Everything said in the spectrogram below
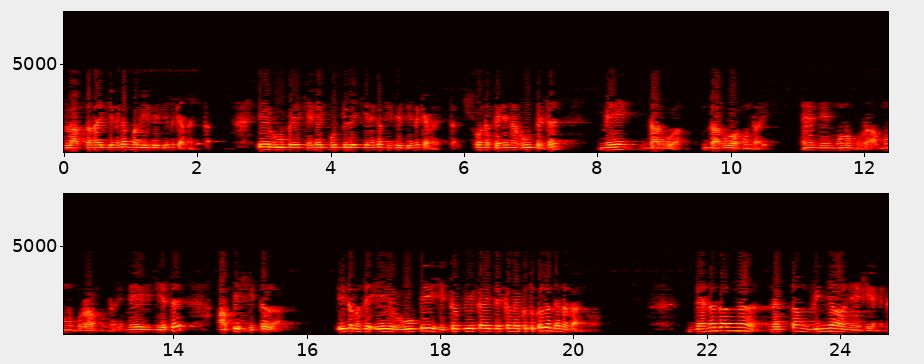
ලස්සනයි කියන එකත් මගේ හිතේ තියෙන කැමැත්තක්. ඒ රූපය කෙනෙක් පුද්ගලයෙක් කියන එකත් හිතේ තියෙන කැමැත්තක්. ඔන්න පෙනෙන රූපෙට මේ දරුවා දරුවා හොඳයි. ඈ මේ මුණුපුරා මුණුපුරා හොඳයි. මේ විදිහට අපි හිතලා ඊට පස්සේ ඒ රූපේ හිතපු එකයි දෙකම එකතු කරලා දැනගන්නවා. දැනගන්න නැත්තම් විඥානය කියන එක.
